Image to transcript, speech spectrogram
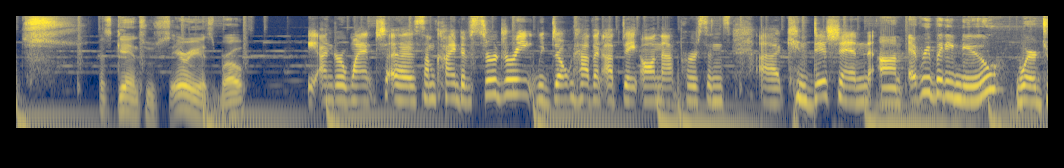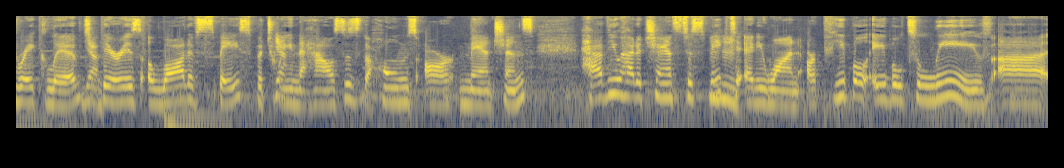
That's getting too serious, bro. He underwent uh, some kind of surgery. We don't have an update on that person's uh, condition. Um, everybody knew where Drake lived. Yeah. There is a lot of space between Yeah. the houses. The homes are mansions. Have you had a chance to speak Mm-hmm. to anyone? Are people able to leave uh,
